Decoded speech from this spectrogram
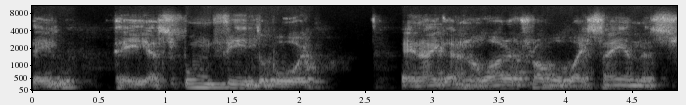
they, they uh, spoon feed the board. And I got in a lot of trouble by saying this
